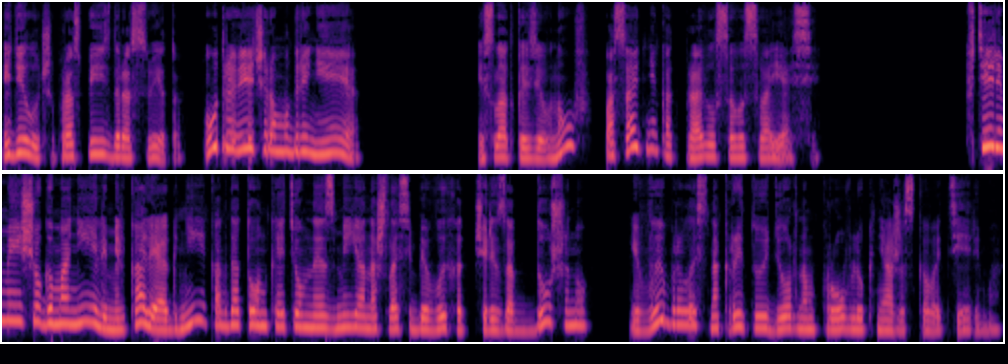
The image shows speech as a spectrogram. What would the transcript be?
Иди лучше проспись до рассвета. Утро вечером мудренее». И сладко зевнув, посадник отправился в Освояси. В тереме еще гомонили, мелькали огни, когда тонкая темная змея нашла себе выход через отдушину и выбралась на крытую дерном кровлю княжеского терема.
